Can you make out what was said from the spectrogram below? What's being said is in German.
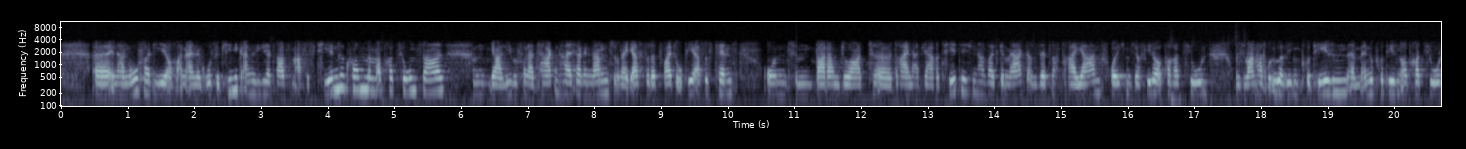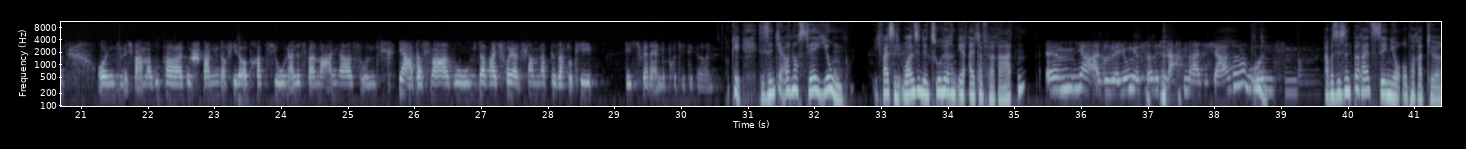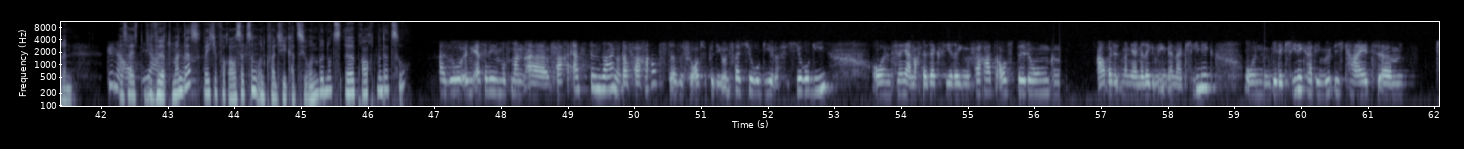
äh, in Hannover, die auch an eine große Klinik angegliedert war, zum Assistieren gekommen im Operationssaal. Ähm, ja, liebevoller Tagenhalter genannt oder erste oder zweite OP-Assistenz und ähm, war dann dort äh, dreieinhalb Jahre tätig und habe halt gemerkt, also selbst nach drei Jahren freue ich mich auf jede Operation und es waren halt auch überwiegend Prothesen, ähm, Endoprothesenoperationen und ich war immer super gespannt auf jede Operation, alles war immer anders und ja, das war so, da war ich Feuer in Flammen und habe gesagt, okay, ich werde Endoprothetikerin. Okay, Sie sind ja auch noch sehr jung. Ich weiß nicht, wollen Sie den Zuhörern Ihr Alter verraten? Ähm, ja, also sehr jung ist, also ich bin 38 Jahre genau. und ähm, aber Sie sind bereits Senioroperatörin. Genau. Das heißt, wie ja, wird man das? Welche Voraussetzungen und Qualifikationen benutzt, äh, braucht man dazu? Also in erster Linie muss man äh, Fachärztin sein oder Facharzt, also für Orthopädie, Unfallchirurgie oder für Chirurgie. Und ja, nach der sechsjährigen Facharztausbildung arbeitet man ja in der Regel in irgendeiner Klinik und jede Klinik hat die Möglichkeit, ähm,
